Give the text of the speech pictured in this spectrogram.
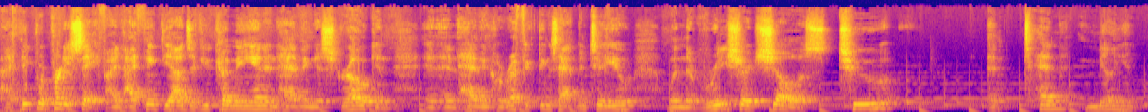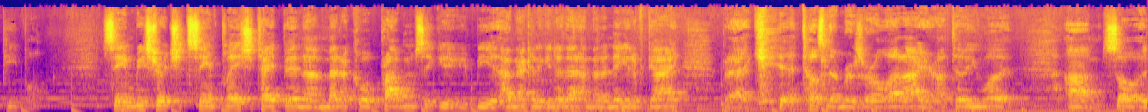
I think we're pretty safe. I, I, think the odds of you coming in and having a stroke and, and, and, having horrific things happen to you, when the research shows two and 10 million people. Same research, same place. You type in uh, medical problems. Be. I'm not going to get into that. I'm not a negative guy, but I, those numbers are a lot higher. I'll tell you what. Um, so,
